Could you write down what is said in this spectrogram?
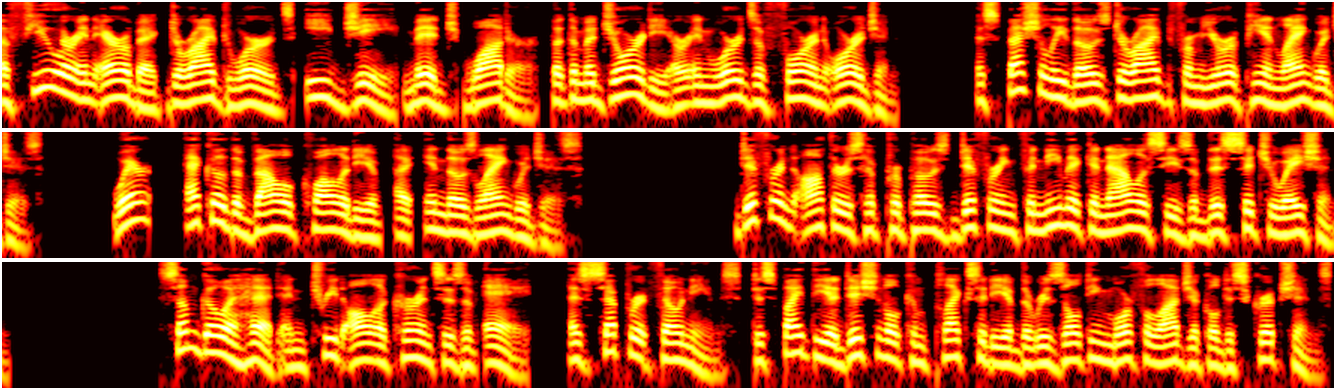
A few are in Arabic-derived words, e.g. water, but the majority are in words of foreign origin, especially those derived from European languages where echo the vowel quality of a in those languages. Different authors have proposed differing phonemic analyses of this situation. Some go ahead and treat all occurrences of a as separate phonemes, despite the additional complexity of the resulting morphological descriptions.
